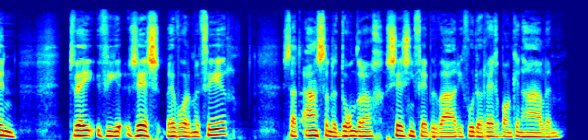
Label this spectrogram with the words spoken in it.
N246 bij Wormerveer, staat aanstaande donderdag 16 februari voor de rechtbank in Haarlem.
